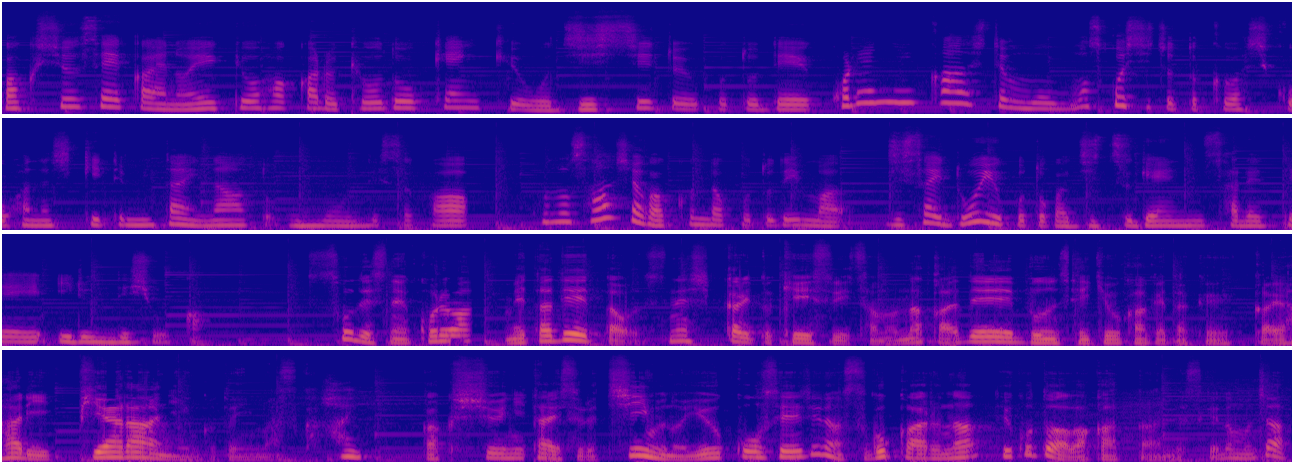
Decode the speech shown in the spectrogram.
学習成果への影響を図る共同研究を実施ということで、これに関してももう少しちょっと詳しくお話聞いてみたいなと思うんですが、この3社が組んだことで今、実際どういうことが実現されているんでしょうか？そうですね、これはメタデータをですね、しっかりとケイスリーさんの中で分析をかけた結果、やはりピアラーニングといいますか、はい。学習に対するチームの有効性というのはすごくあるなということは分かったんですけども、じゃあ、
